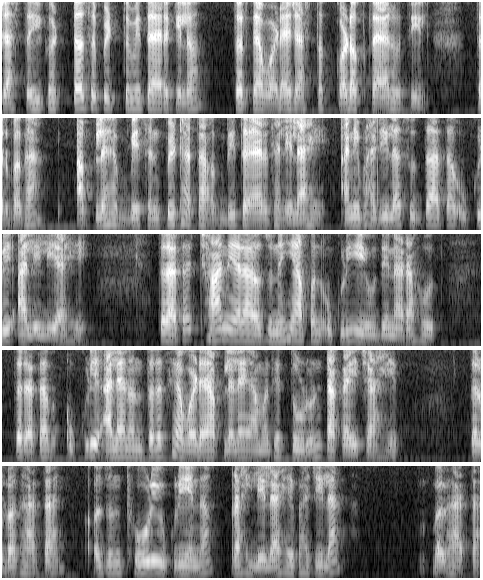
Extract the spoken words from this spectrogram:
जास्तही घट्ट असं पीठ तुम्ही तयार केलं तर त्या वड्या जास्त कडक तयार होतील. तर बघा आपलं हे बेसन पीठ आता अगदी तयार झालेलं आहे आणि भाजीलासुद्धा आता उकळी आलेली आहे. तर आता छान याला अजूनही आपण उकळी येऊ देणार आहोत. तर आता उकळी आल्यानंतरच ह्या वड्या आपल्याला यामध्ये तोडून टाकायच्या आहेत. तर बघा आता अजून थोडी उकळी येणं राहिलेलं आहे भाजीला. बघा आता.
